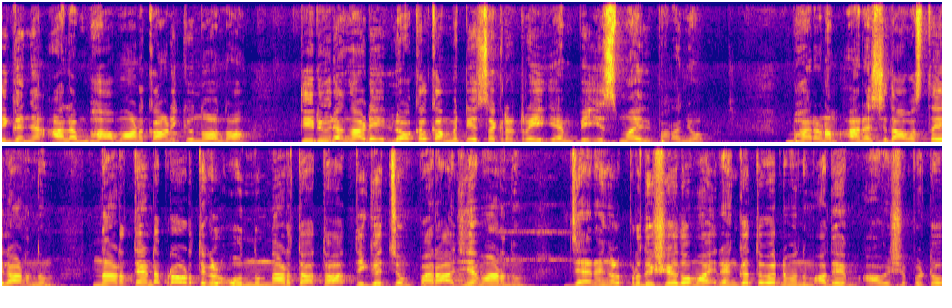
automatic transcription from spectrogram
തികഞ്ഞ അലംഭാവമാണ് കാണിക്കുന്നുവെന്ന് Tirurangadi local committee secretary M P Ismail പറഞ്ഞു. ഭരണം അനിശ്ചിതാവസ്ഥയിലാണെന്നും നടത്തേണ്ട പ്രവർത്തികൾ ഒന്നും നടത്താത്ത തികച്ചും പരാജയമാണെന്നും ജനങ്ങൾ പ്രതിഷേധവുമായി രംഗത്ത് വരണമെന്നും അദ്ദേഹം ആവശ്യപ്പെട്ടു.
